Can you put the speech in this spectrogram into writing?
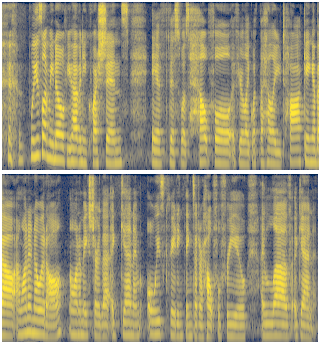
Please let me know if you have any questions, if this was helpful, if you're like, what the hell are you talking about? I want to know it all. I want to make sure that, again, I'm always creating things that are helpful for you. I love, again,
